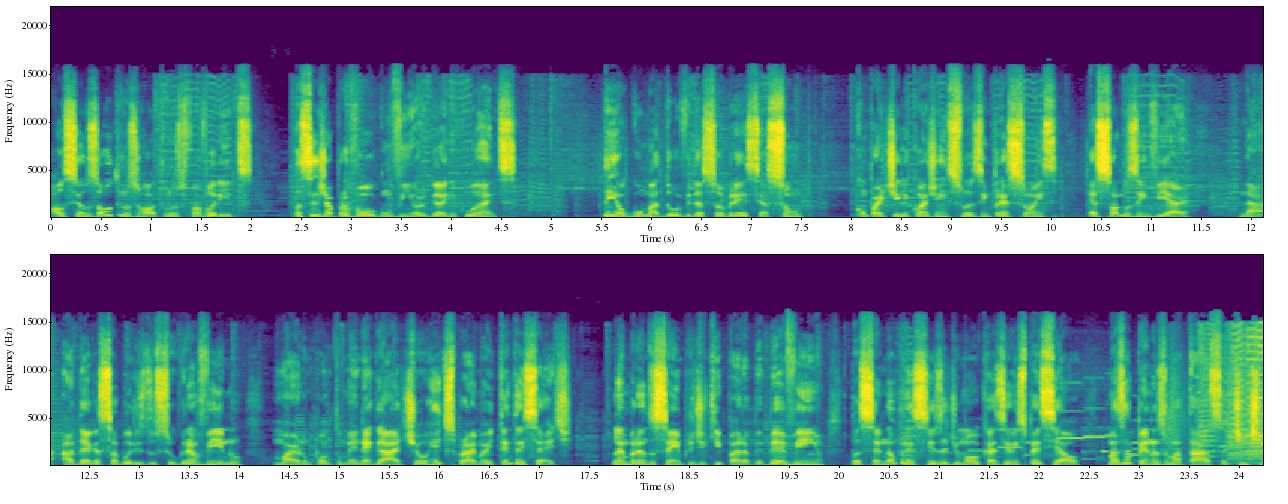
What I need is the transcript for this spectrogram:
aos seus outros rótulos favoritos. Você já provou algum vinho orgânico antes? Tem alguma dúvida sobre esse assunto? Compartilhe com a gente suas impressões. É só nos enviar na Adega Sabores do Sul Granvino, marlon.menegatti ou Hits Prime 87. Lembrando sempre de que para beber vinho, você não precisa de uma ocasião especial, mas apenas uma taça. Tintim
